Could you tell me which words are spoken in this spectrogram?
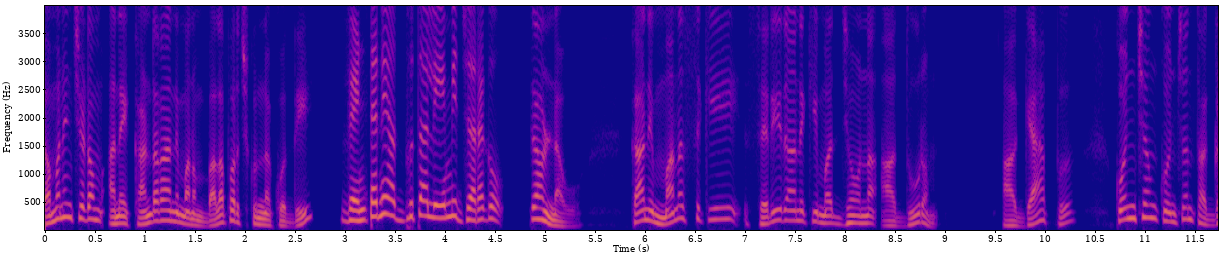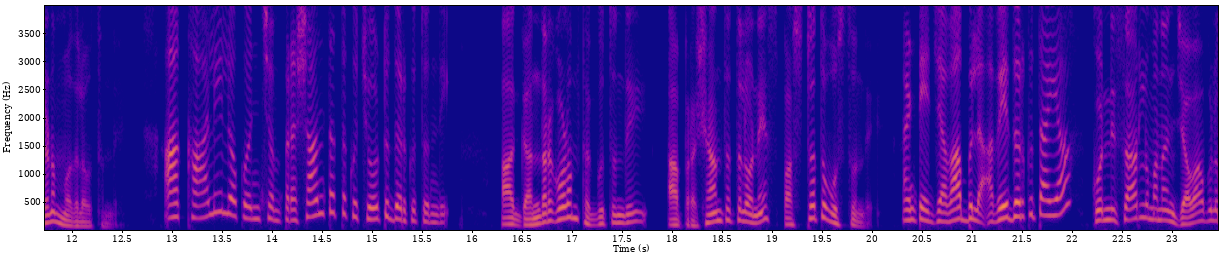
గమనించడం అనే కండరాన్ని మనం బలపరుచుకున్న కొద్దీ వెంటనే అద్భుతాలేమీ జరగవు. ఉన్నావు కాని మనస్సుకి శరీరానికి మధ్య ఉన్న ఆ దూరం ఆ గ్యాప్ కొంచెం కొంచెం తగ్గడం మొదలవుతుంది. ఆ ఖాళీలో కొంచెం ప్రశాంతతకు చోటు దొరుకుతుంది. ఆ గందరగోళం తగ్గుతుంది ఆ ప్రశాంతతలోనే స్పష్టత వస్తుంది. అంటే జవాబులు అవే దొరుకుతాయా? కొన్నిసార్లు మనం జవాబుల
